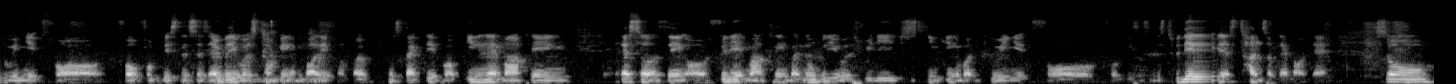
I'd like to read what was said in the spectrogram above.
doing it for, for, for businesses. Everybody was talking about it from a perspective of internet marketing that sort of thing, or affiliate marketing, but nobody was really thinking about doing it for, for businesses. Today, there's tons of them out there. So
